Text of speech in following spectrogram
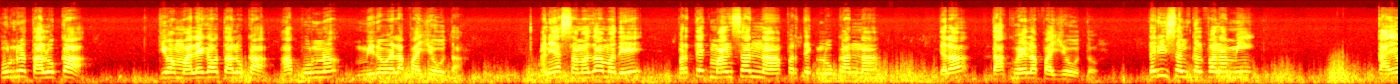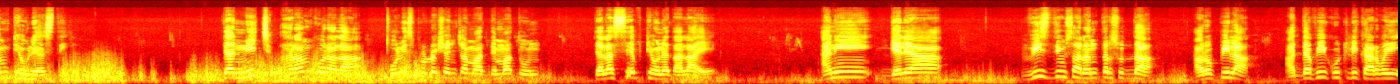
पूर्ण तालुका किंवा मालेगाव तालुका हा पूर्ण मिरवायला पाहिजे होता. आणि या समाजामध्ये प्रत्येक माणसांना प्रत्येक लोकांना त्याला दाखवायला पाहिजे होतं. तरी संकल्पना मी कायम ठेवली असती. त्या नीच हरामखोराला पोलीस प्रोटेक्शनच्या माध्यमातून त्याला सेफ ठेवण्यात आला आहे. आणि गेल्या वीस दिवसानंतरसुद्धा आरोपीला अद्यापही कुठली कारवाई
